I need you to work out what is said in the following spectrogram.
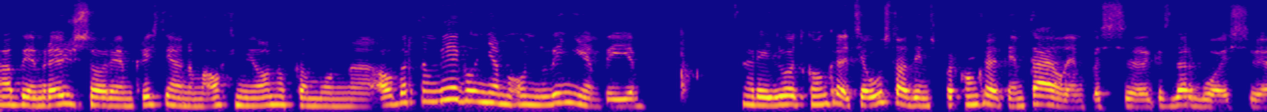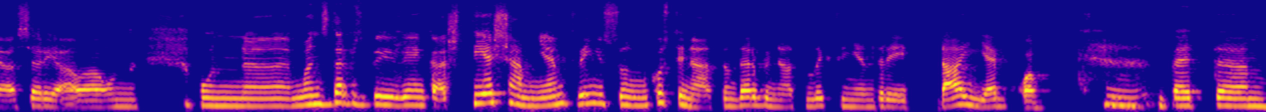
abiem režisoriem, Kristiānam Alhimjonukam un Albertam Viegliņam, un viņiem bija arī ļoti konkrēts jau uzstādījums par konkrētiem tēliem, kas, kas darbojas šajā seriālā. Un, un uh, mans darbs bija vienkārši tiešām ņemt viņus un kustināt un darbināt un likt viņiem darīt tā jebko. Mm. Bet, um,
